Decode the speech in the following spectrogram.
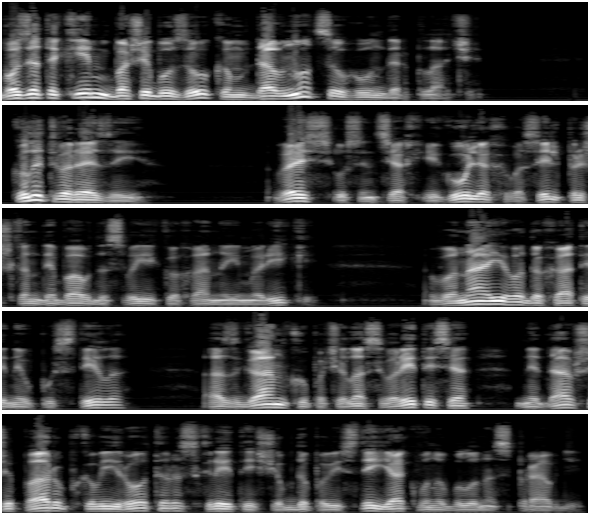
бо за таким башибузуком давно цугундер плаче. Коли тверезий, весь у синцях і гулях Василь пришкандибав до своєї коханої Маріки, вона його до хати не впустила, а з ганку почала сваритися, не давши парубковій рота розкрити, щоб доповісти, як воно було насправді.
